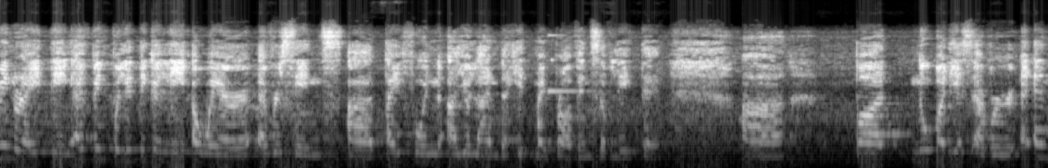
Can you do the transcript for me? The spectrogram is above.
in writing, I've been politically aware ever since uh, Typhoon uh, Yolanda hit my province of Leyte. Uh, but nobody has ever, and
